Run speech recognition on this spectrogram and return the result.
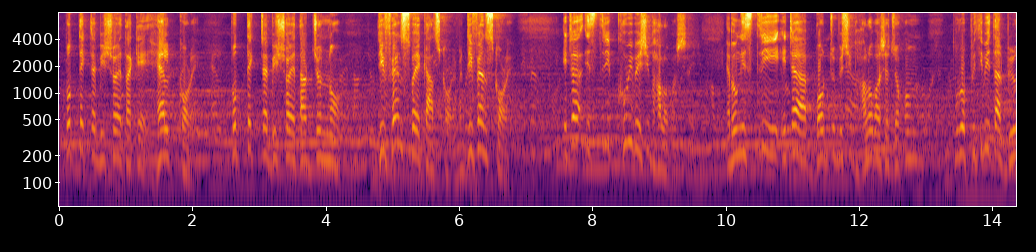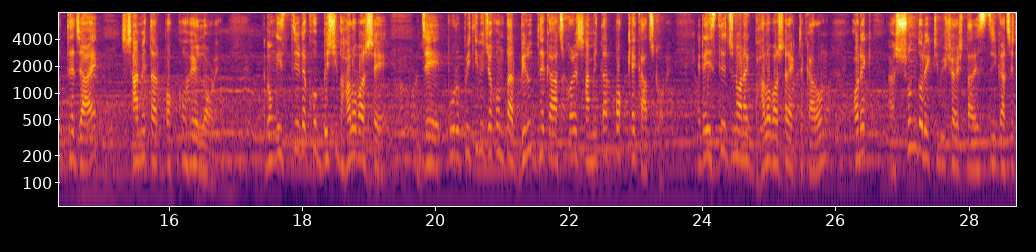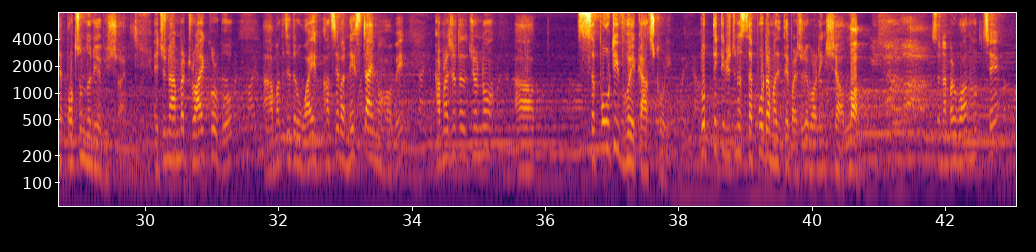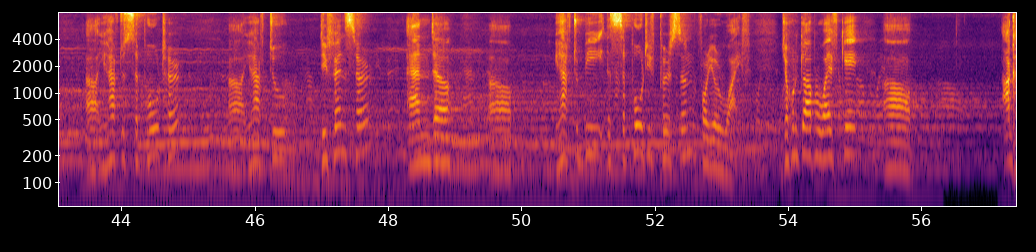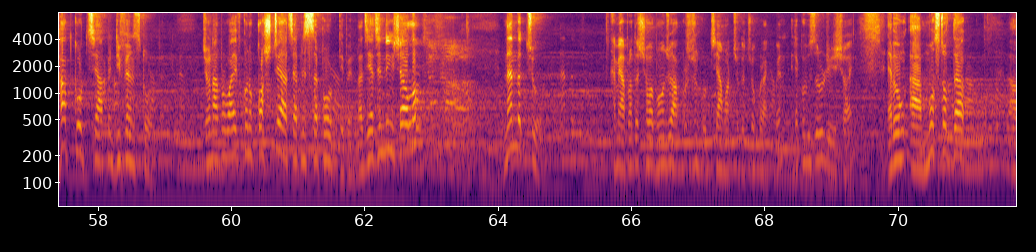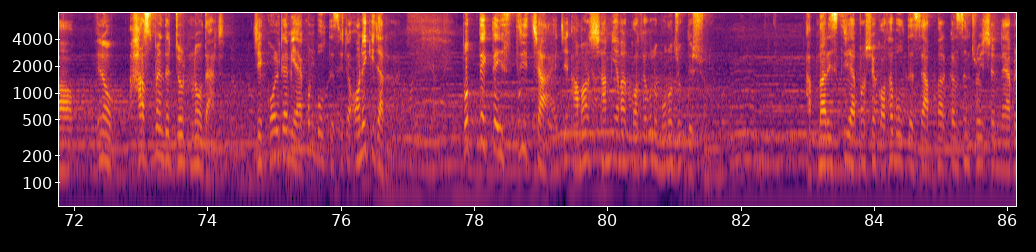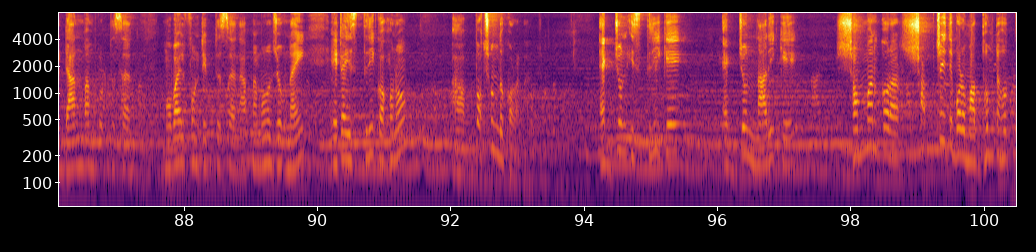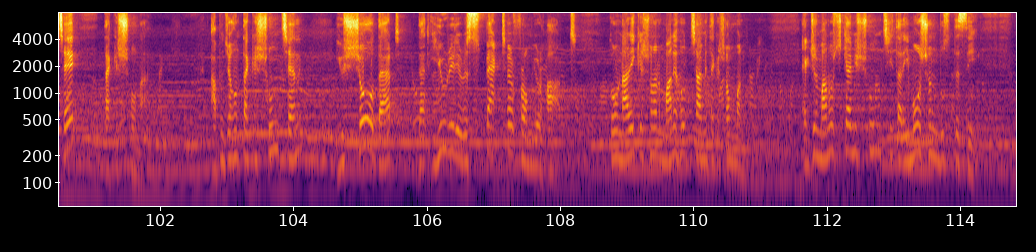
প্রত্যেকটা বিষয়ে তাকে হেল্প করে, প্রত্যেকটা বিষয়ে তার জন্য ডিফেন্স হয়ে কাজ করে মানে ডিফেন্স করে। এটা স্ত্রী খুবই বেশি ভালোবাসে। এবং স্ত্রী এটা বড্ড বেশি ভালোবাসে যখন পুরো পৃথিবী তার বিরুদ্ধে যায়, স্বামী তার পক্ষ হয়ে লড়ে। এবং স্ত্রী এটা খুব বেশি ভালোবাসে যে পুরো পৃথিবী যখন তার বিরুদ্ধে কাজ করে, স্বামী তার পক্ষে কাজ করে। এটা স্ত্রীর জন্য অনেক ভালোবাসার একটা কারণ। অনেক সুন্দর একটি বিষয় তার স্ত্রীর কাছে, এটা পছন্দনীয় বিষয়। এর জন্য আমরা ট্রাই করব আমাদের যাদের ওয়াইফ আছে বা নেক্সট টাইমও হবে, আমরা যাদের জন্য সাপোর্টিভ হয়ে কাজ করি। প্রত্যেকটি বিষয়ের জন্য সাপোর্ট আমরা দিতে পারি যদি বলেন ইনশাআল্লাহ। সো নাম্বার ওয়ান হচ্ছে you have to support her you have to defence her and you have to be the supportive person for your wife যখন কেউ আপনার ওয়াইফকে আঘাত করছে, আপনি ডিফেন্স করবেন। যখন আপনার ওয়াইফ কোনো কষ্টে আছে, আপনি সাপোর্ট দিবেন। রাজি আছেন ইনশাআল্লাহ? নাম্বার টু আমি আপনাদের সবার মনোযোগ আকর্ষণ করছি, আমার চোখে চোখ রাখবেন। এটা খুবই জরুরি বিষয়। এবং most of the you know husband that don't know that যে কলটা আমি এখন বলতেছি, এটা অনেকেই জানে না। প্রত্যেকটা স্ত্রী চায় যে আমার স্বামী আমার কথাগুলো মনোযোগ দিয়ে শুনুন আপনার স্ত্রী আপনার সাথে কথা বলতেছে, আপনার কনসেন্ট্রেশন নেই, আপনি ডান বাম করতেছেন মোবাইল ফোন টিপতেছেন, আপনার মনোযোগ নাই, এটা স্ত্রী কখনো পছন্দ করে না। একজন স্ত্রীকে একজন নারীকে সম্মান করার সবচেয়ে বড় মাধ্যমটা হচ্ছে তাকে শোনা। আপনি যখন তাকে শুনছেন you show that that you really respect her from your heart কোনো নারীকে শোনার মানে হচ্ছে আমি তাকে সম্মান করি। একজন মানুষকে আমি শুনছি, তার ইমোশন বুঝতেছি,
